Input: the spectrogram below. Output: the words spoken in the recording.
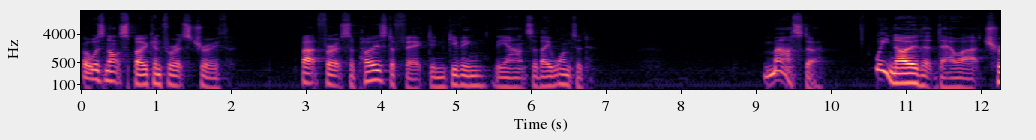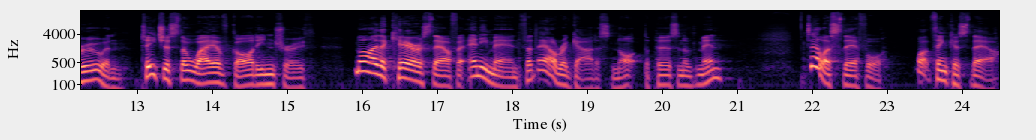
but was not spoken for its truth, but for its supposed effect in giving the answer they wanted. Master, we know that thou art true and teachest the way of God in truth. Neither carest thou for any man, for thou regardest not the person of men. Tell us, therefore, what thinkest thou?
